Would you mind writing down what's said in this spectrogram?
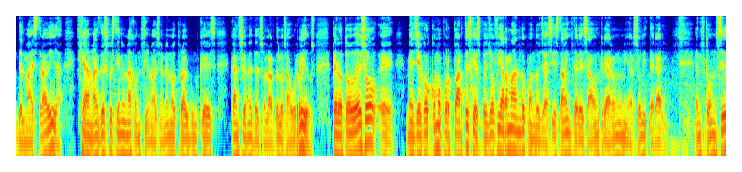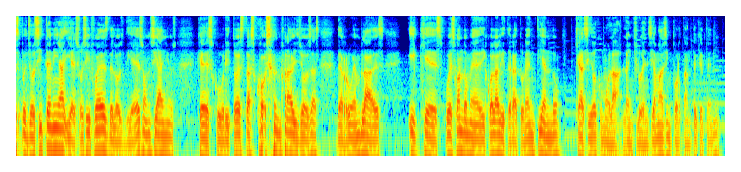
del Maestra Vida, que además después tiene una continuación en otro álbum que es Canciones del Solar de los Aburridos. Pero todo eso eh, me llegó como por partes que después yo fui armando cuando ya sí estaba interesado en crear un universo literario. Entonces, pues yo sí tenía, y eso sí fue desde los 10, 11 años, que descubrí todas estas cosas maravillosas de Rubén Blades y que después cuando me dedico a la literatura entiendo que ha sido como la, la influencia más importante que he.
